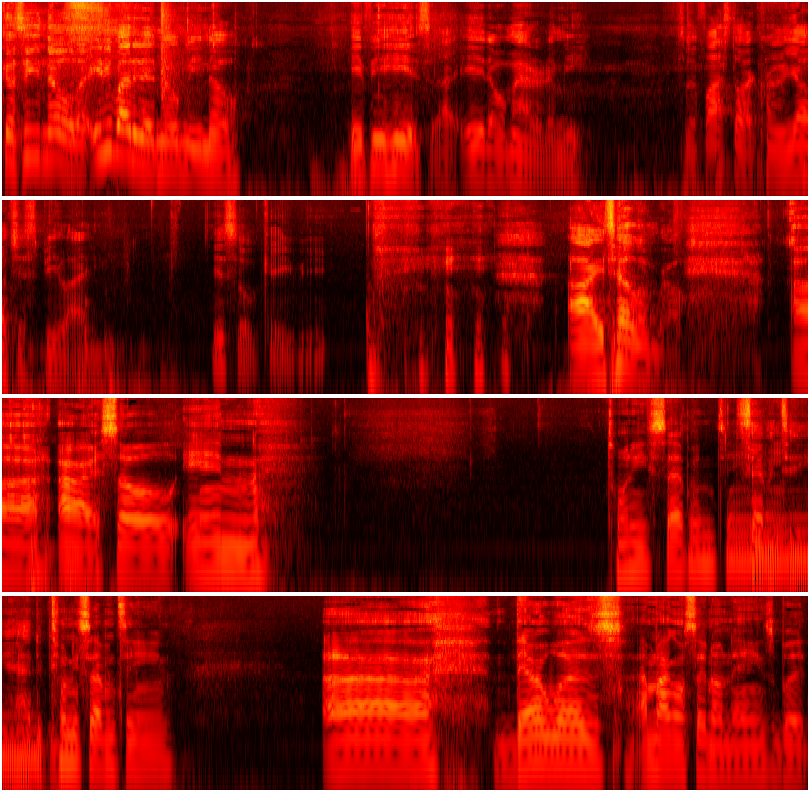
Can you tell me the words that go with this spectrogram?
Because he know, like, anybody that know me know, if it hits, uh, it don't matter to me. So if I start crying, y'all just be like, it's okay, man. All right, tell him, bro. Uh, all right. So in 2017, 17, it had to be. 2017. Uh, there was. I'm not gonna say no names, but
